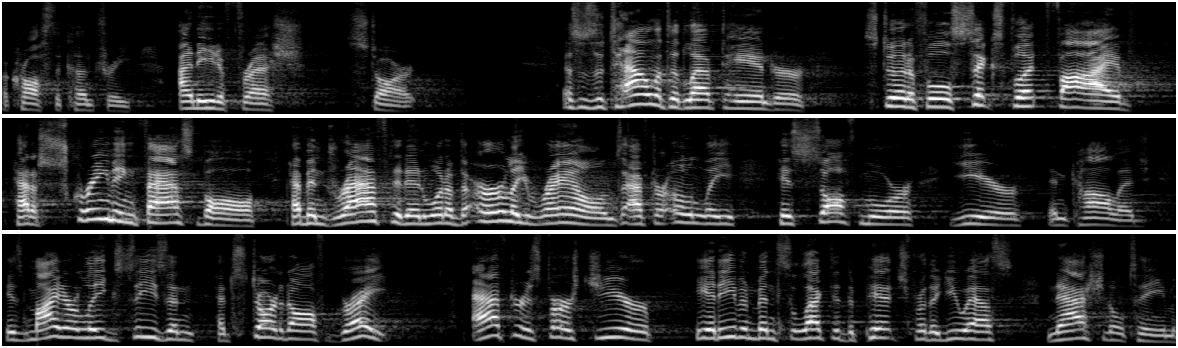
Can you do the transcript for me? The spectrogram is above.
across the country. I need a fresh start. This was a talented left hander, stood a full six foot five, had a screaming fastball, had been drafted in one of the early rounds after only his sophomore year in college. His minor league season had started off great. After his first year, he had even been selected to pitch for the U.S. national team.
